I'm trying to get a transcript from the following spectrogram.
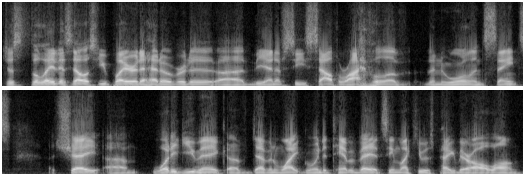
Just the latest LSU player to head over to uh, the NFC South rival of the New Orleans Saints. Uh, Shea, um, what did you make of Devin White going to Tampa Bay? It seemed like he was pegged there all along.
